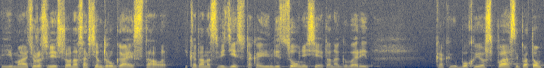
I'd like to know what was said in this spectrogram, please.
И мать уже свидетельствует, что она совсем другая стала. И когда она свидетельствует, такое лицо у нее сеет, она говорит, как Бог ее спас. И потом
